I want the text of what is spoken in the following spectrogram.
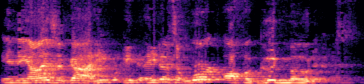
In the eyes of God, he, he, he doesn't work off of good motives.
